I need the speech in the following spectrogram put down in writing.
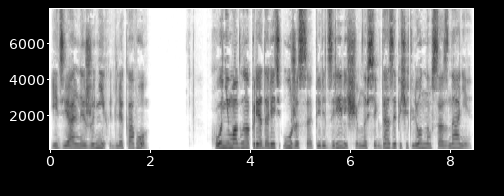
идеальный жених для кого? Ко не могла преодолеть ужаса перед зрелищем, навсегда запечатленным в сознании,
